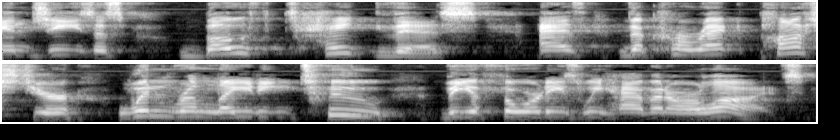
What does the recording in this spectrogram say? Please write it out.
and Jesus both take this as the correct posture when relating to the authorities we have in our lives.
